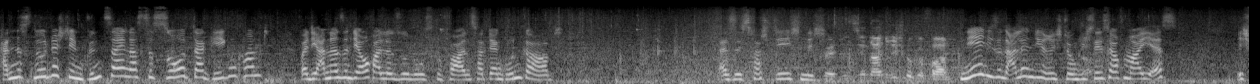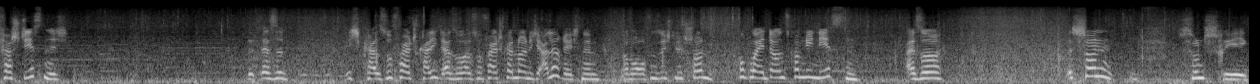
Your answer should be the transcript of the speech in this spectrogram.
Kann es nur durch den Wind sein, dass das so dagegen kommt? Weil die anderen sind ja auch alle so losgefahren. Das hat ja einen Grund gehabt. Also das verstehe ich nicht. Vielleicht sind sie in eine Richtung gefahren. Nee, die sind alle in die Richtung. Ich sehe es ja auf dem AIS. Ich verstehe es nicht. Also ich kann, so falsch kann ich, also so falsch können doch nicht alle rechnen. Aber offensichtlich schon. Guck mal, hinter uns kommen die nächsten. Also ist schon, schon schräg.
